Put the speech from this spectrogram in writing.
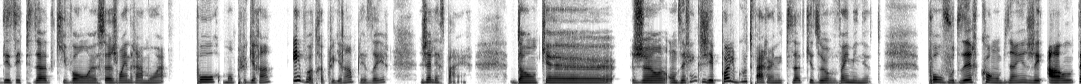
des épisodes qui vont se joindre à moi pour mon plus grand et votre plus grand plaisir, je l'espère. Donc, on dirait que j'ai pas le goût de faire un épisode qui dure 20 minutes pour vous dire combien j'ai hâte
